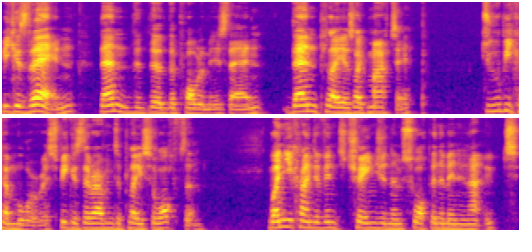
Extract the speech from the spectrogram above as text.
because then then the the, the problem is then then players like Matip do become more at risk because they're having to play so often. When you're kind of interchanging them, swapping them in and out,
